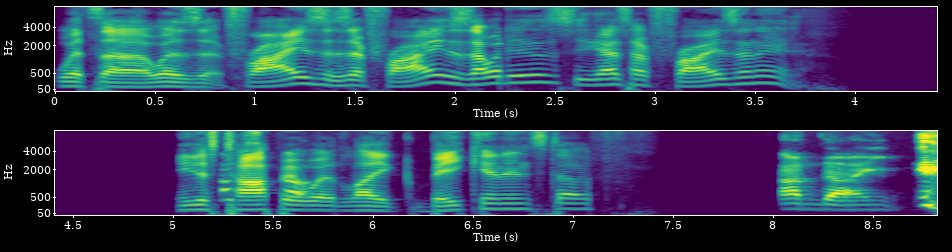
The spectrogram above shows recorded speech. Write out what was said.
with uh what is it fries? Is it fries? Is that what it is? You guys have fries in it? You just top it with like bacon and stuff. I'm dying.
